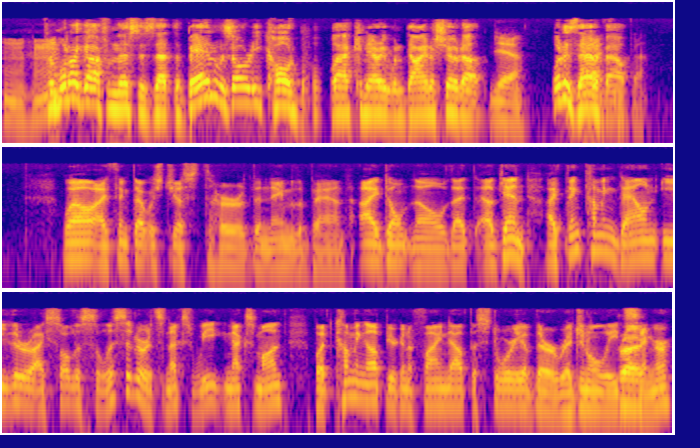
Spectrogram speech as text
hmm From what I got from this is that the band was already called Black Canary when Dinah showed up. Yeah. What is that Yeah, about? that. Well, I think that was just her, the name of the band. I don't know that. Again, I think coming down either I saw the solicitor, it's next week, next month, but coming up, you're going to find out the story of their original lead Right. singer.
